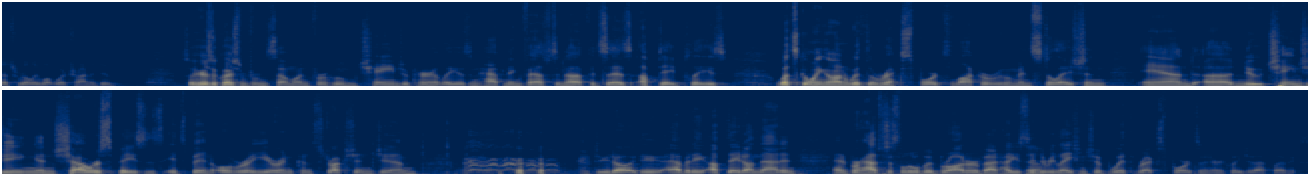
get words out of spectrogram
that's really what we're trying to do. So here's a question from someone for whom change apparently isn't happening fast enough. It says, update please. What's going on with the rec sports locker room installation and uh, new changing and shower spaces? It's been over a year in construction, Jim. do you know, do you have any update on that? And, and perhaps just a little bit broader about how you see Yeah. the relationship with rec sports and intercollegiate athletics.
